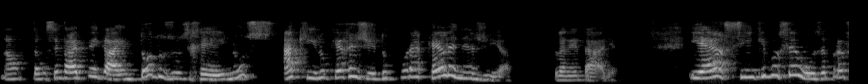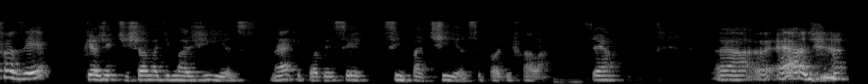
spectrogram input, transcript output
Não? Então, você vai pegar em todos os reinos aquilo que é regido por aquela energia planetária. E é assim que você usa para fazer que a gente chama de magias, né? que podem ser simpatia, se pode falar, certo? É, é,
